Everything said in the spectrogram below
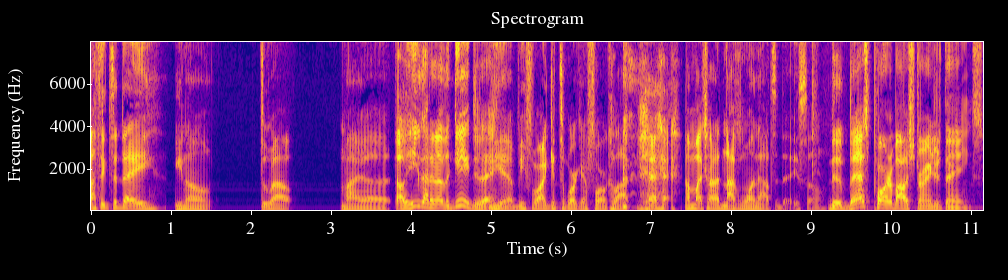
I think today, you know, throughout my uh oh, you got another gig today. yeah, before I get to work at four o'clock, I might try to knock one out today. So The best part about Stranger Things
